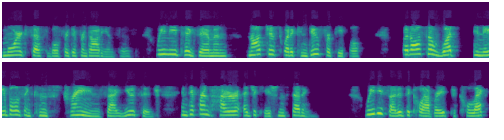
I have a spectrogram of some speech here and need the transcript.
more accessible for different audiences, we need to examine not just what it can do for people, but also what enables and constrains that usage in different higher education settings we decided to collaborate to collect,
